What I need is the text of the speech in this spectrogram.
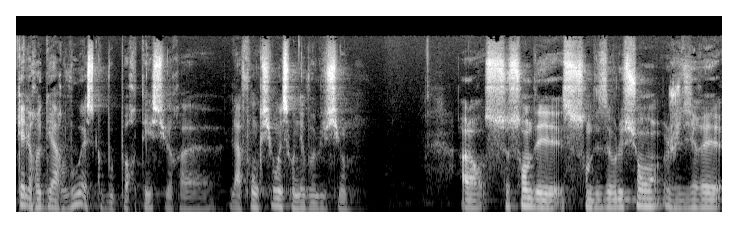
Quel regard, vous, est-ce que vous portez sur la fonction et son évolution? Alors, ce sont, des, ce sont des évolutions, je dirais,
